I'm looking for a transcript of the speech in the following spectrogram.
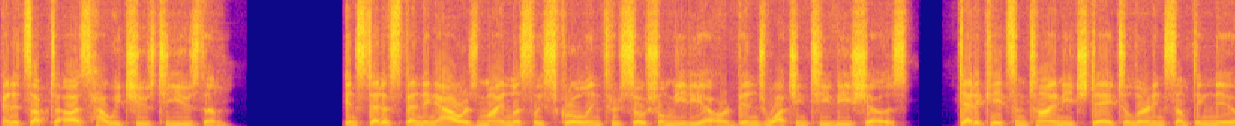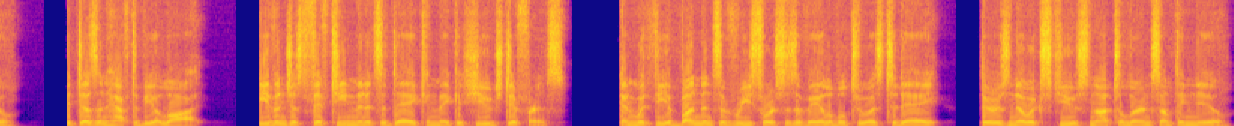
and it's up to us how we choose to use them. Instead of spending hours mindlessly scrolling through social media or binge-watching TV shows, dedicate some time each day to learning something new. It doesn't have to be a lot. Even just 15 minutes a day can make a huge difference. And with the abundance of resources available to us today, there is no excuse not to learn something new.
